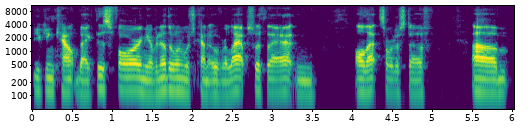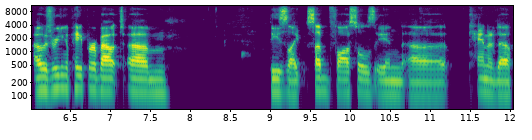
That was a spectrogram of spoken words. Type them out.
you can count back this far and you have another one which kind of overlaps with that and all that sort of stuff um i was reading a paper about um these like subfossils in uh canada.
